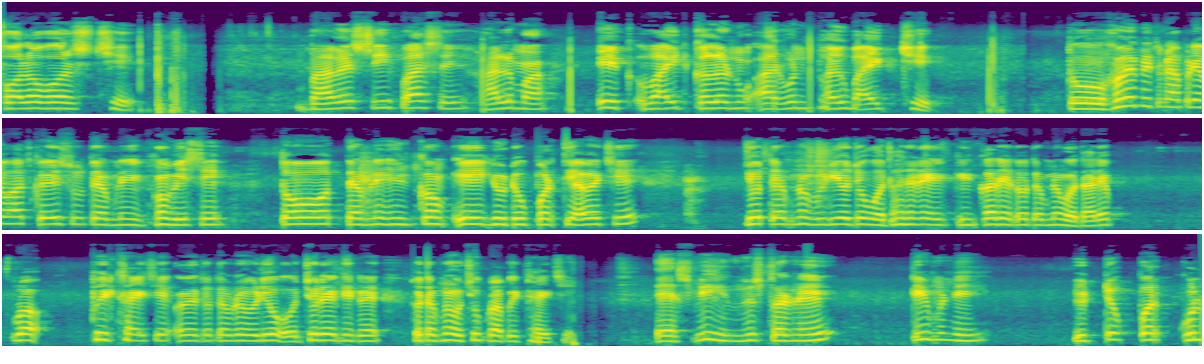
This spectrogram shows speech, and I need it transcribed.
ફોલોવર્સ છે. ભાવેશ સિંહ પાસે હાલમાં એક વ્હાઇટ કલરનું આર વન ફાઇવ બાઇક છે. તો હવે મિત્રો આપણે વાત કરીશું તેમની ઇન્કમ વિશે. તો તેમની ઇન્કમ એ યુટ્યુબ પરથી આવે છે. જો તેમનો વીડિયો જો વધારે રેન્કિંગ કરે તો તેમને વધારે પ્રોફિટ થાય છે અને જો તેમનો વીડિયો ઓછો રેન્કિંગ કરે તો તેમને ઓછું પ્રોફિટ થાય છે. એસબી હિન્દુસ્તાની ટીમની યુટ્યુબ પર કુલ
